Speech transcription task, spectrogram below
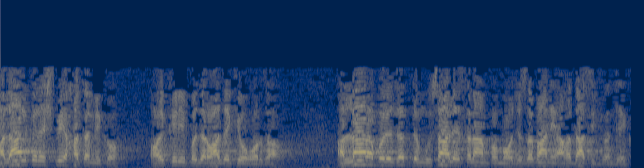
حلال کړ شپې ختم کو او کلی په دروازه کې وغورځاو الله رب العزت د موسی علی السلام په معجزه باندې هغه داسې ژوندې ک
